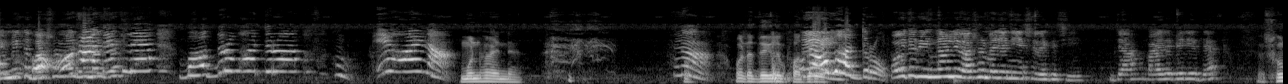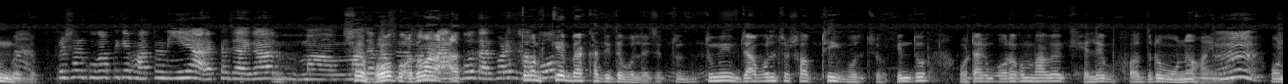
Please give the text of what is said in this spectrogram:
এমনিতে বাসন দেখলে ভদ্র ভদ্র এ হয় না। মনে হয় না। না। ওটা দেখলে ভদ্র। ওই তো দিনগামলি বাসন মেজে নিয়ে এসে রেখেছি। যা বাইরে বেরিয়ে দেখ। শুনবে তো। প্রেসার কুকার থেকে ভাতটা নিয়ে আর জায়গা সে হোক বাসনের তোমার মধ্যে রাখব, তারপরে তোমার খাব। কে ব্যাখ্যা দিতে বলেছে? তুমি যা বলছো সব ঠিক বলছো কিন্তু ওটা ওরকম ভাবে খেলে ভদ্র মনে হয় না। ওর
